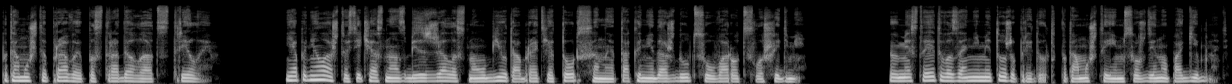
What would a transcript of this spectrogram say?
Потому что правая пострадала от стрелы. Я поняла, что сейчас нас безжалостно убьют, а братья Торсоны так и не дождутся у ворот с лошадьми. Вместо этого за ними тоже придут, потому что им суждено погибнуть,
